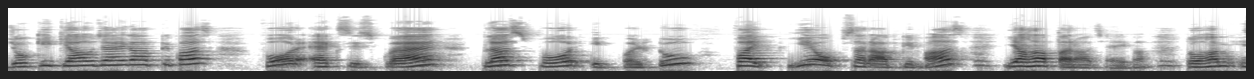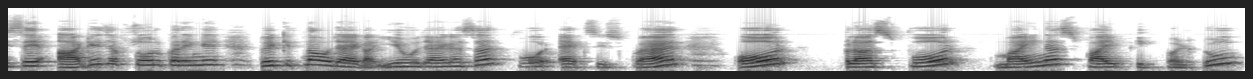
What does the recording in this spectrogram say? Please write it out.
जो कि क्या हो जाएगा आपके पास? Four x square plus four equal to five, ये ऑप्शन आपके पास यहाँ पर आ जाएगा। तो हम इसे आगे जब सोल्व करेंगे तो ये कितना हो जाएगा? ये हो जाएगा सर फोर एक्स स्क्वायर और plus four minus five equal to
